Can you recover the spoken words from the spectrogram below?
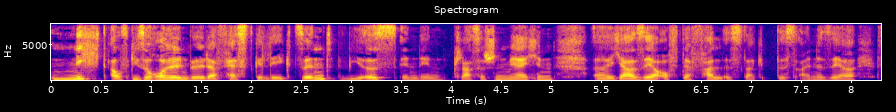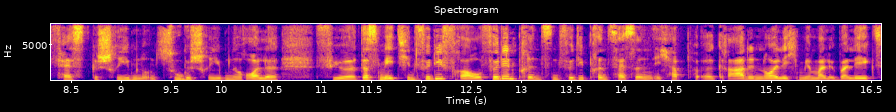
nicht auf diese Rollenbilder festgelegt sind, wie es in den klassischen Märchen äh, ja sehr oft der Fall ist. Da gibt es eine sehr festgeschriebene und zugeschriebene Rolle für das Mädchen, für die Frau, für den Prinzen, für die Prinzessin. Ich habe äh, gerade neulich mir mal überlegt,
